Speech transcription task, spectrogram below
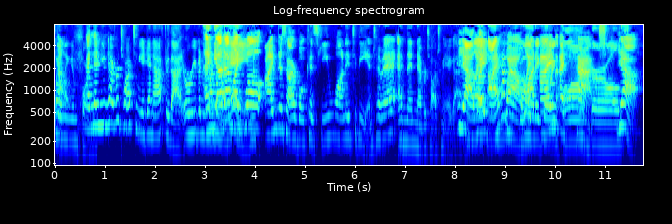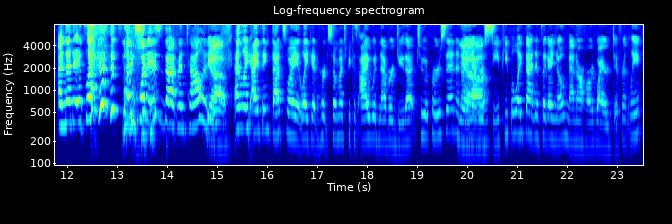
Wow. feeling important. and then you never talk to me again after that or even and yet I'm like, well, I'm desirable because he wanted to be intimate and then never talk to me again. Yeah, like, I have wow, got like it I'm going attached. on, girl. Yeah, and then it's like it's like what is that mentality? Yeah. and like I think that's why like it hurts so much because I would never do that to a person, and I never see people like that, and it's like I know men are hardwired differently,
